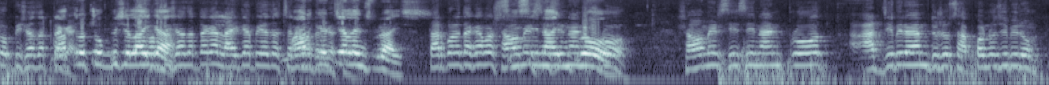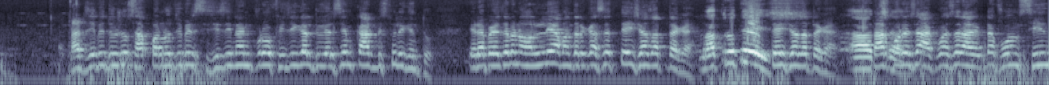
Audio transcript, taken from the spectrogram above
চব্বিশ হাজার টাকা মাত্র চব্বিশে লাইকা চব্বিশ হাজার টাকা লাইকা পেয়ে যাচ্ছেন মার্কেট চ্যালেঞ্জ প্রাইস তারপরে দেখাবো CC9 সিসি নাইন প্রো শাওমির সিসি নাইন প্রো আট জিবি র্যাম দুশো ছাপ্পান্ন জিবি রোম আট জিবি দুশো ছাপ্পান্ন জিবির CC nine Pro physical dual SIM card display কিন্তু। এটা পেয়ে যাবেন অনলি আমাদের কাছে তেইশ হাজার টাকায়। মাত্র তেইশ? হাজার টাকা আচ্ছা। তারপরে হচ্ছে আকুয়াসের আরেকটা phone sense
